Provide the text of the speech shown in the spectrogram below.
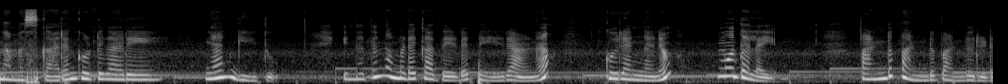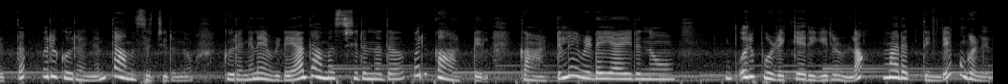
നമസ്കാരം കൂട്ടുകാരെ. ഞാൻ ഗീതു. ഇന്നത്തെ നമ്മുടെ കഥയുടെ പേരാണ് കുരങ്ങനും മുതലയും. പണ്ട് പണ്ട് പണ്ടൊരിടത്ത് ഒരു കുരങ്ങൻ താമസിച്ചിരുന്നു. കുരങ്ങൻ എവിടെയാ താമസിച്ചിരുന്നത്? ഒരു കാട്ടിൽ. കാട്ടിൽ എവിടെയായിരുന്നു? ഒരു പുഴയ്ക്കരികിലുള്ള മരത്തിന്റെ മുകളിൽ.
